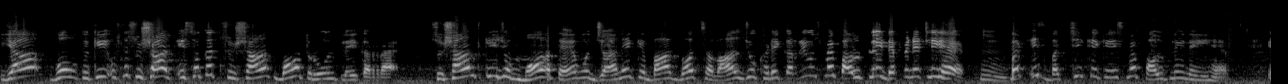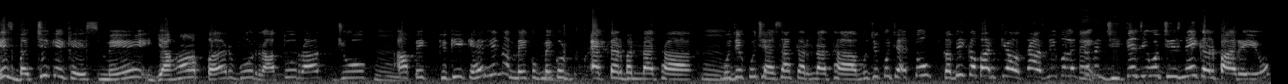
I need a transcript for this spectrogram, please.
या वो क्योंकि उसने सुशांत इस वक्त सुशांत बहुत रोल प्ले कर रहा है। सुशांत की जो मौत है वो जाने के बाद बहुत सवाल जो खड़े कर रही है उसमें फाउल प्ले डेफिनेटली है। बट इस बच्ची के केस में फाउल प्ले नहीं है। इस बच्ची के केस में यहाँ पर वो रातों रात जो आप एक क्योंकि कह रही है ना मेरे को मेरे को एक्टर बनना था मुझे कुछ ऐसा करना था मुझे कुछ तो कभी कभार क्या होता है आदमी को लगता है मैं जीते जी वो चीज़ नहीं कर पा रही हूँ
